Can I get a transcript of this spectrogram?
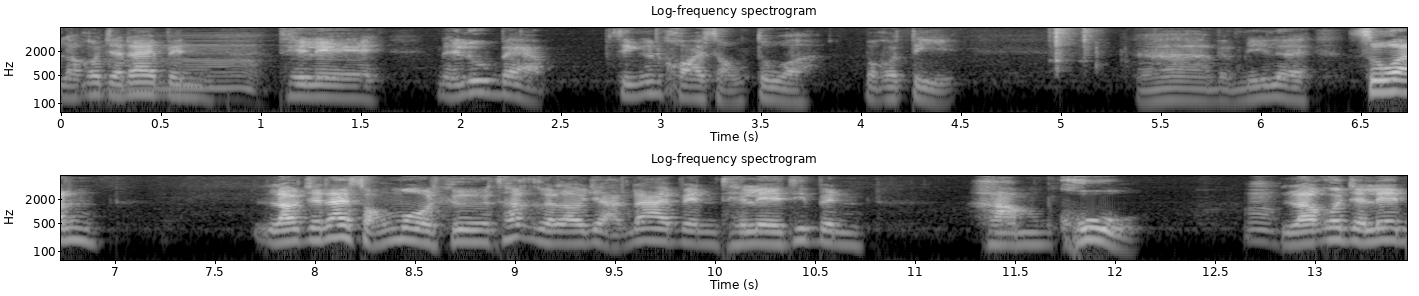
เราก็จะได้เป็นอืมเทเลในรูปแบบซิงเกิลคอยสองตัวปกติอ่าแบบนี้เลย ส่วนเราจะได้ 2 โหมดคือถ้าเกิดเราอยากได้เป็นเทเลที่เป็นฮัมคู่อืม เราก็จะเล่น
